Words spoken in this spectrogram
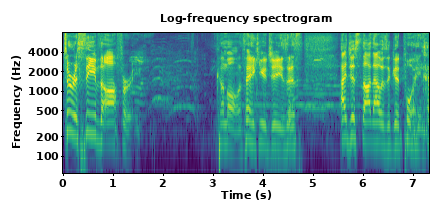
to receive the offering. Come on, thank you, Jesus. I just thought that was a good point.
